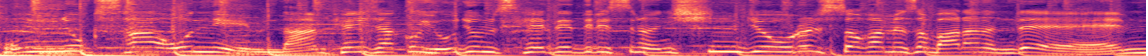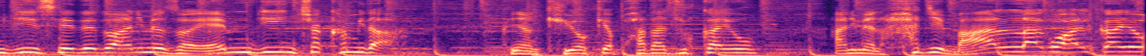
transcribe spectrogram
0645님, 남편이 자꾸 요즘 세대들이 쓰는 신조어를 써가면서 말하는데, MG세대도 아니면서 MG인 척 합니다. 그냥 귀엽게 받아줄까요? 아니면 하지 말라고 할까요?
